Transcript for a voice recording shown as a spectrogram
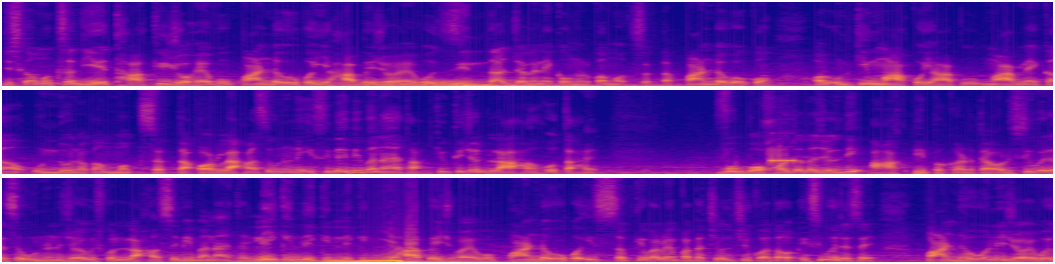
जिसका मकसद ये था कि जो है वो पांडवों को यहाँ पे जो है वो ज़िंदा जलने का उनका मकसद था, पांडवों को और उनकी माँ को यहाँ पे मारने का, उन दोनों का मकसद था। और लाहा से उन्होंने इसलिए भी बनाया था, क्योंकि जो लाहा होता है वो बहुत ज़्यादा जल्दी आग भी पकड़ता है और इसी वजह से उन्होंने जो है उसको लाह से भी बनाया था। लेकिन लेकिन लेकिन यहाँ पे जो है वो पांडवों को इस सब के बारे में पता चल चुका था और इसी वजह से पांडवों ने जो है वो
